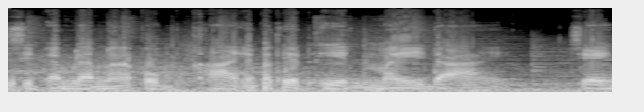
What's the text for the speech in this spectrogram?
120 m RAM นะครับผมขายให้ประเทศอื่นไม่ได้ เจ๋ง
